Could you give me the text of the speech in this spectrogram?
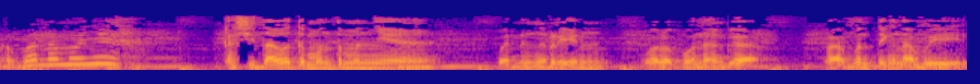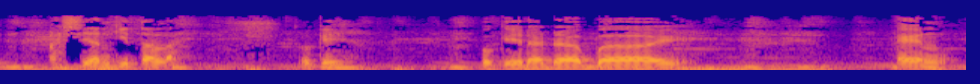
Apa namanya? Kasih tahu teman-temannya buat dengerin. Walaupun agak gak penting tapi kasihan kita lah. Oke? okay? Oke okay, dadah bye. And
